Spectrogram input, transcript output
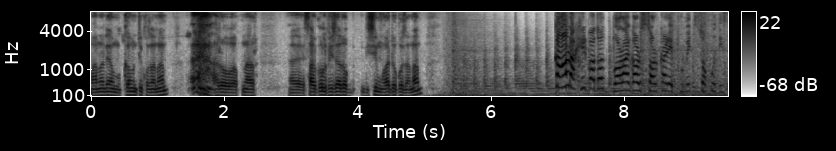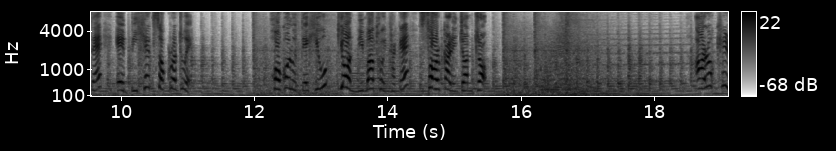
মাননীয় মুখ্যমন্ত্ৰীক জনাম। আৰু আপোনাৰ চাৰ্কল অফিচাৰক চি মহোদয়কো জনাম। কাৰ আশীৰ্বাদত বৰাগাঁৱৰ চৰকাৰী ভূমিত চকু দিছে এই বিশেষ চক্ৰটোৱে? সকলো দেখিও কিয় নিমাত হৈ থাকে চৰকাৰী যন্ত্ৰ? আৰক্ষীৰ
